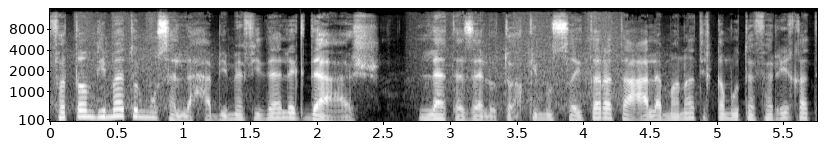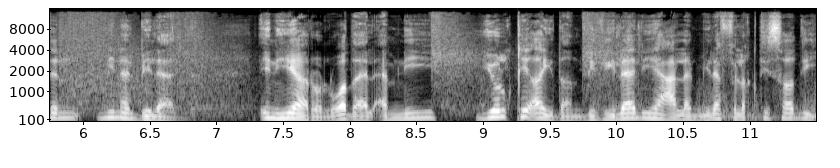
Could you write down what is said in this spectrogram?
فالتنظيمات المسلحة بما في ذلك داعش لا تزال تحكم السيطرة على مناطق متفرقة من البلاد. انهيار الوضع الأمني يلقي أيضا بظلاله على الملف الاقتصادي.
